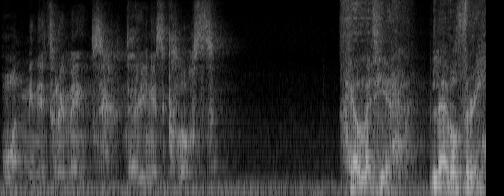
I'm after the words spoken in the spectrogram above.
One minute remains. The ring is close. Helmet here. Level 3.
